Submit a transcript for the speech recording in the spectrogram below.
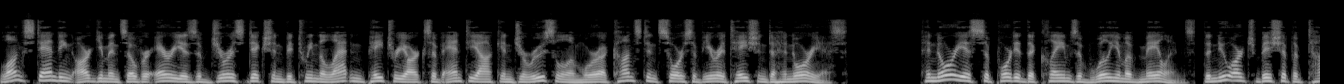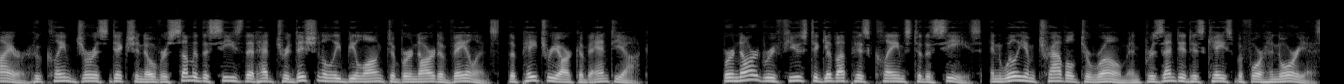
Long-standing arguments over areas of jurisdiction between the Latin patriarchs of Antioch and Jerusalem were a constant source of irritation to Honorius. Honorius supported the claims of William of Malines, the new archbishop of Tyre who claimed jurisdiction over some of the sees that had traditionally belonged to Bernard of Valence, the Patriarch of Antioch. Bernard refused to give up his claims to the sees, and William travelled to Rome and presented his case before Honorius.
